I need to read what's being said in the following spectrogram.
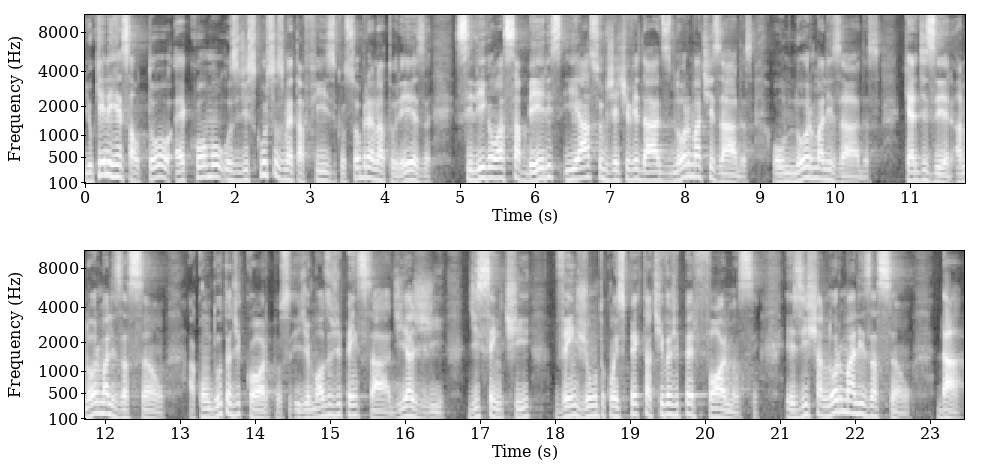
E o que ele ressaltou é como os discursos metafísicos sobre a natureza se ligam a saberes e a subjetividades normatizadas ou normalizadas. Quer dizer, a normalização, a conduta de corpos e de modos de pensar, de agir, de sentir, vem junto com expectativas de performance. Existe a normalização da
